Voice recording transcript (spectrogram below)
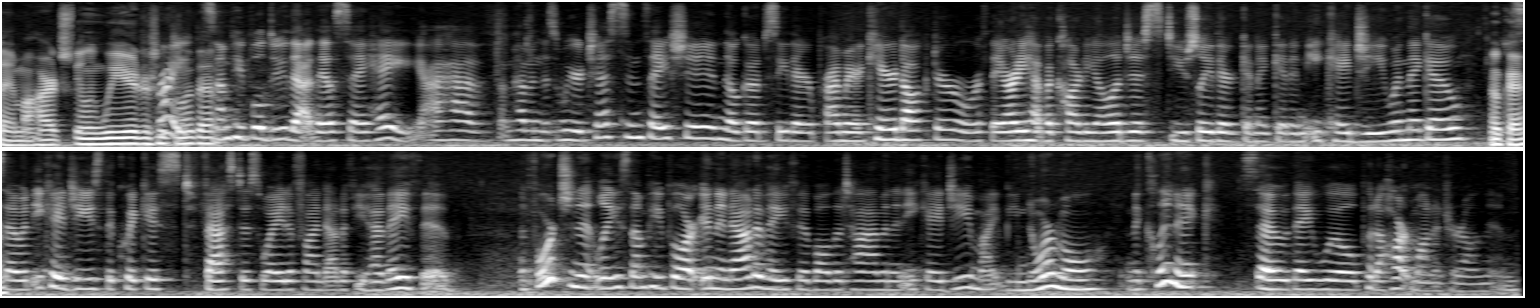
saying my heart's feeling weird or something right. like that. Some people do that. They'll say, "Hey, I have I'm having this weird chest sensation." They'll go to see their primary care doctor, or if they already have a cardiologist, usually they're going to get an EKG when they go. Okay. So an EKG is the quickest, fastest way to find out if you have AFib. Unfortunately, some people are in and out of AFib all the time, and an EKG might be normal in the clinic. So they will put a heart monitor on them.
